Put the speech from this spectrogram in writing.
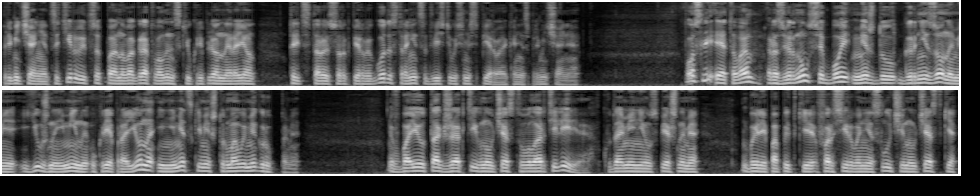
Примечание цитируется по Новоград-Волынский укрепленный район 32-41 годы, страница 281, конец примечания. После этого развернулся бой между гарнизонами южной мины укрепрайона и немецкими штурмовыми группами – в бою также активно участвовала артиллерия. Куда менее успешными были попытки форсирования случая на участке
